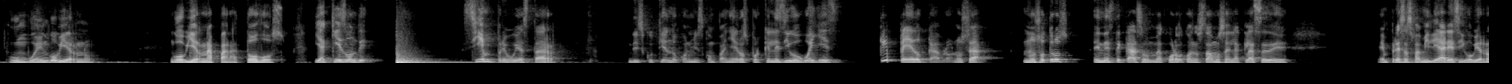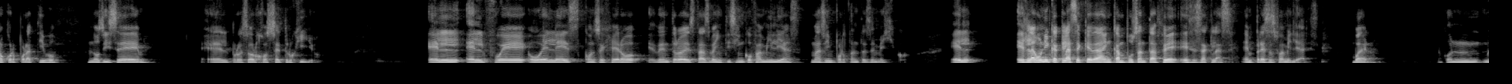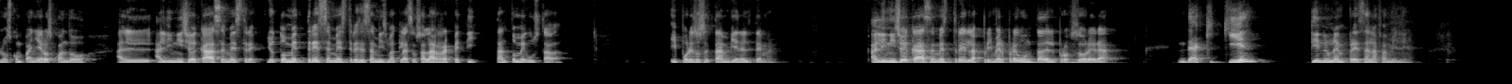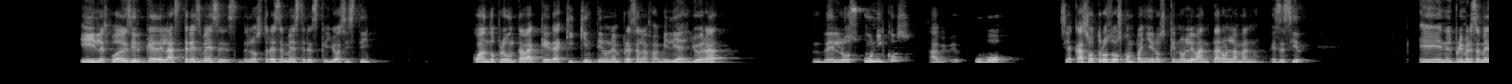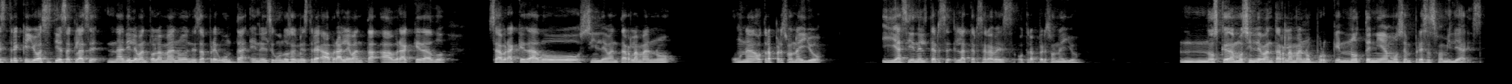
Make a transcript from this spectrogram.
un buen gobierno, gobierna para todos. Y aquí es donde siempre voy a estar discutiendo con mis compañeros porque les digo, güeyes, ¿qué pedo, cabrón? O sea, nosotros, en este caso, me acuerdo cuando estábamos en la clase de empresas familiares y gobierno corporativo, nos dice el profesor José Trujillo. Él, él fue o él es consejero dentro de estas 25 familias más importantes de México. Él es la única clase que da en Campus Santa Fe, es esa clase, empresas familiares. Bueno, con los compañeros cuando al, al, inicio de cada semestre, yo tomé tres semestres esa misma clase, o sea, la repetí, tanto me gustaba. Y por eso sé tan bien el tema. Al inicio de cada semestre, la primera pregunta del profesor era, ¿de aquí quién tiene una empresa en la familia? Y les puedo decir que de las tres veces, de los tres semestres que yo asistí, cuando preguntaba que de aquí quién tiene una empresa en la familia, yo era de los únicos, hubo, si acaso, otros dos compañeros que no levantaron la mano. Es decir, en el primer semestre que yo asistí a esa clase, nadie levantó la mano en esa pregunta. En el segundo semestre habrá levantado, habrá quedado, se habrá quedado sin levantar la mano una otra persona y yo. Y así en el tercer, la tercera vez, otra persona y yo. Nos quedamos sin levantar la mano porque no teníamos empresas familiares.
